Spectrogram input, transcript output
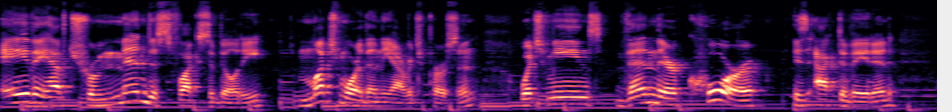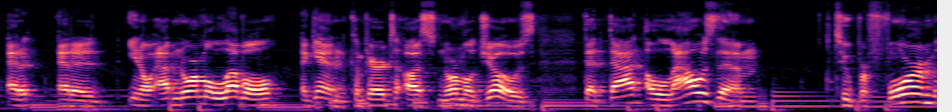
A, they have tremendous flexibility, much more than the average person, which means then their core is activated at a, at a you know abnormal level again compared to us normal joes that that allows them to perform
